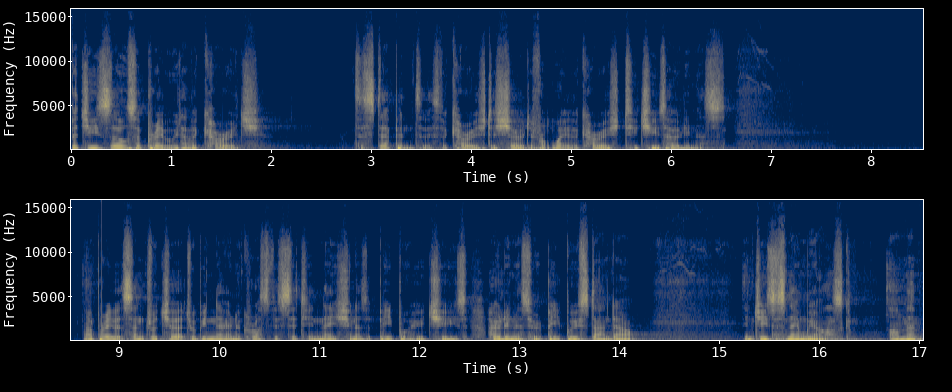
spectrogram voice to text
But Jesus, also pray that we'd have the courage to step into this, the courage to show a different way, the courage to choose holiness. I pray that Central Church would be known across this city and nation as a people who choose holiness, who are people who stand out. In Jesus' name we ask. Amen.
